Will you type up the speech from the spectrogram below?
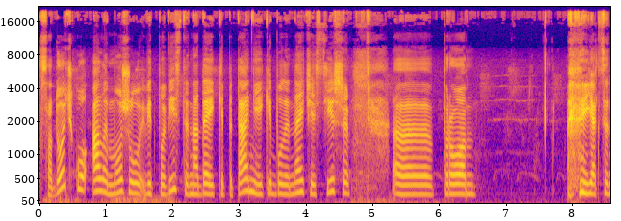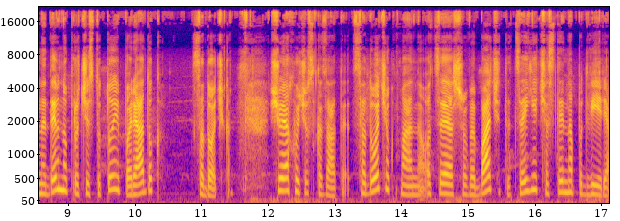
в садочку, але можу відповісти на деякі питання, які були найчастіше е, про, як це не дивно, про чистоту і порядок садочка. Що я хочу сказати? Садочок в мене, оце, що ви бачите, це є частина подвір'я.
